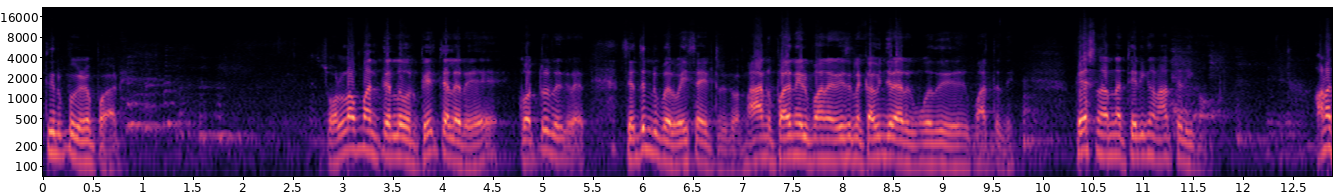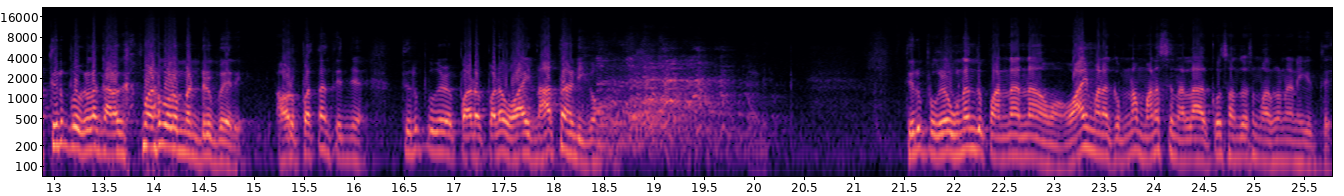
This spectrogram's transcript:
திருப்புகழை பாடு. சொல்லாமான்னு தெரியல ஒரு பேச்சாளர் கொட்டு இருக்கிறார். செத்துட்டு பேர் வயசாகிட்டு இருக்கோம். நான் பதினேழு பதினேழு வயசில் கவிஞராக இருக்கும்போது பார்த்தது. பேசினாருன்னா தெரியும் நாத்தடிக்கும் ஆனால் திருப்புகள்லாம் கணக்கு மனப்படம் பண்ணிருப்பாரு அவரை பார்த்தா தெரிஞ்ச திருப்புகழை பாட வாய் நாத்தம் அடிக்கும். திருப்புகழை உணர்ந்து பண்ணால் என்ன ஆகும்? வாய் மணக்கும்னா மனசு நல்லா இருக்கும் சந்தோஷமா இருக்கும்னு நினைக்கிறது.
